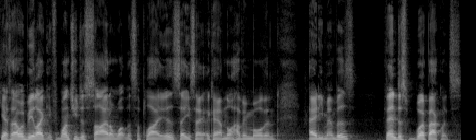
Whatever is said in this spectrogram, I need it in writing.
Yeah, so that would be like if once you decide on what the supply is, say you say, okay, I'm not having more than 80 members, then just work backwards.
